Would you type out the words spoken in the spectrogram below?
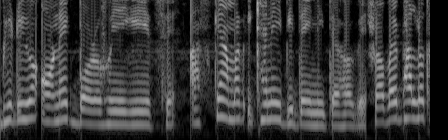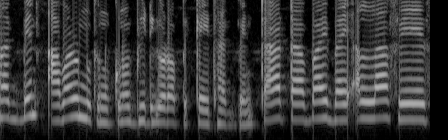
ভিডিও অনেক বড় হয়ে গিয়েছে। আজকে আমার এখানেই বিদায় নিতে হবে। সবাই ভালো থাকবেন। আবারও নতুন কোনো ভিডিওর অপেক্ষায় থাকবেন। টাটা, বাই বাই, আল্লাহ হাফেজ।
